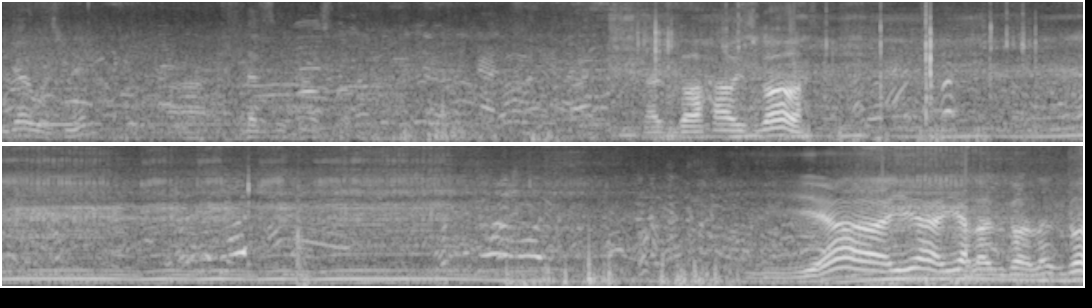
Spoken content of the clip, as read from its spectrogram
enjoy with me. Uh, let's see how it goes. Let's go how it goes. Yeah, yeah, yeah. Let's go, let's go.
